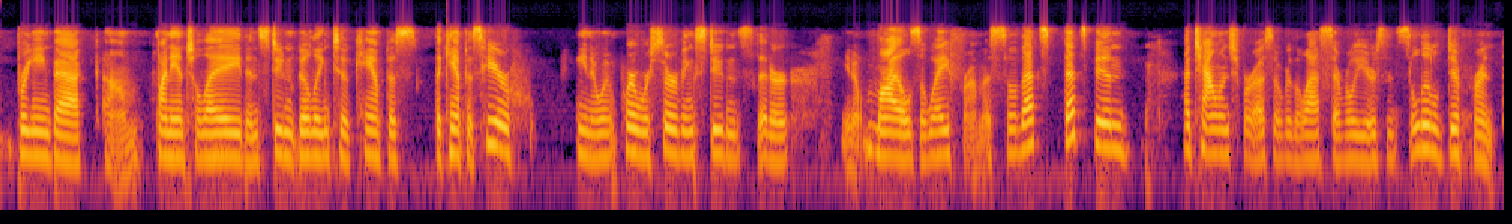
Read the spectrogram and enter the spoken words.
bringing back um, financial aid and student billing to campus, the campus here, you know, where we're serving students that are you know miles away from us. So that's that's been a challenge for us over the last several years. It's a little different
